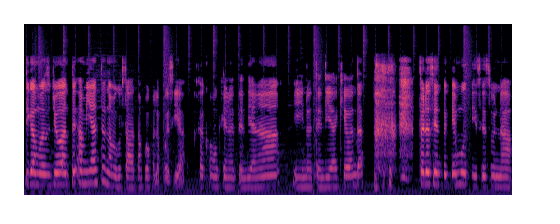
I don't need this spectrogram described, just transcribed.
digamos, yo antes, a mí antes no me gustaba tampoco la poesía, o sea, como que no entendía nada y no entendía qué onda, pero siento que Mutis es una,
